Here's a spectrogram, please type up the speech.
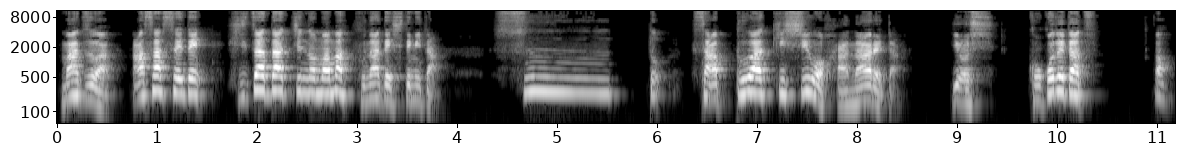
まずは、浅瀬で膝立ちのまま船出してみた。スーッ、サップは岸を離れた。よし、ここで立つ。あ、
